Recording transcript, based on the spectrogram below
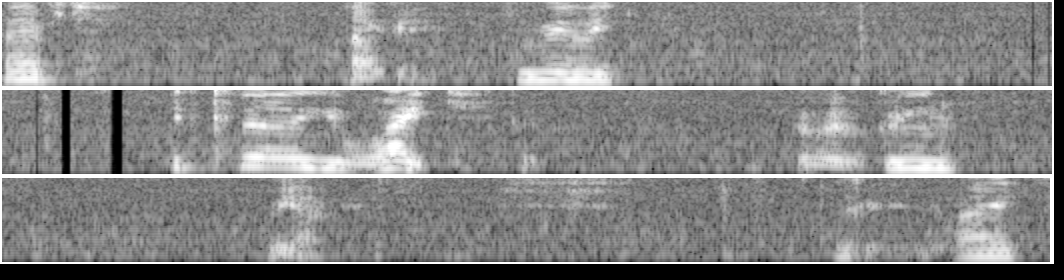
left. Okay, really, it's clearly white. Because green. Yeah. Okay, right,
